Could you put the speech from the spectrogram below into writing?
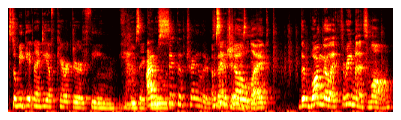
so we get an idea of character, theme, music. I'm mood. sick of trailers. I'm sick of show trailers that like the one they're like three minutes long.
